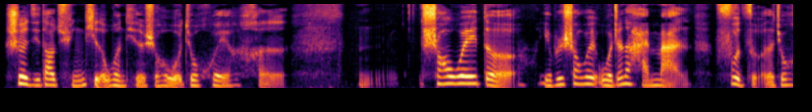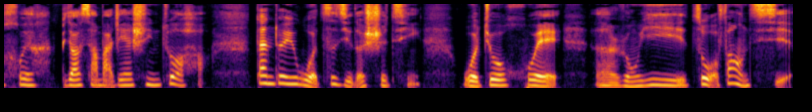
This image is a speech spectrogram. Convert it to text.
涉及到群体的问题的时候，我就会很嗯，稍微的也不是稍微，我真的还蛮负责的，就会比较想把这件事情做好。但对于我自己的事情，我就会呃容易自我放弃。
